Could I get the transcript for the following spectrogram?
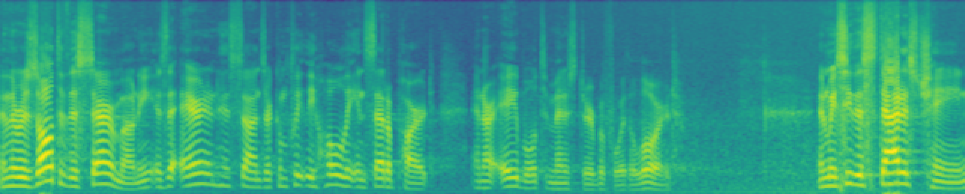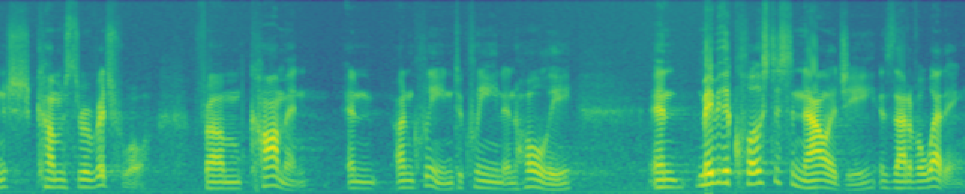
And the result of this ceremony is that Aaron and his sons are completely holy and set apart and are able to minister before the Lord. And we see the status change comes through a ritual from common and unclean to clean and holy. And maybe the closest analogy is that of a wedding.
